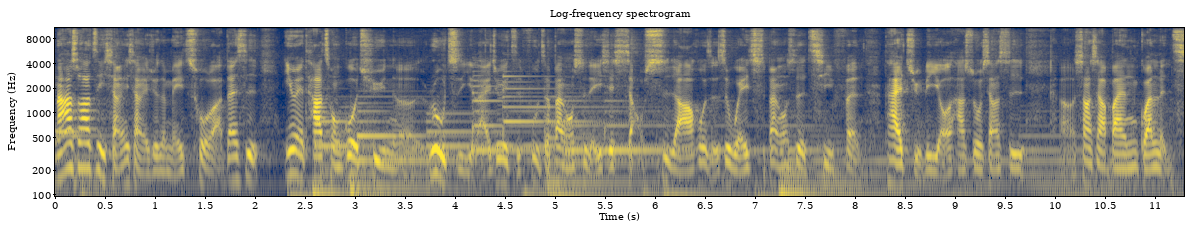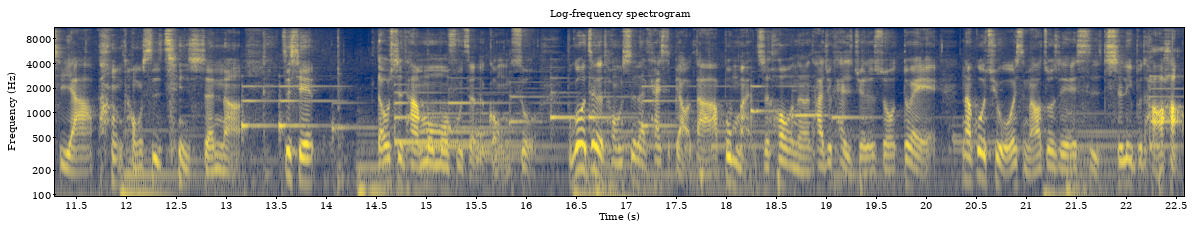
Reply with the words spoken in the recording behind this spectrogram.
那他说他自己想一想也觉得没错啦，但是因为他从过去呢入职以来就一直负责办公室的一些小事啊，或者是维持办公室的气氛。他还举例哦，他说像是呃上下班关冷气啊，帮同事庆生啊，这些都是他默默负责的工作。不过这个同事呢，开始表达不满之后呢，他就开始觉得说，对，那过去我为什么要做这些事，吃力不讨好。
